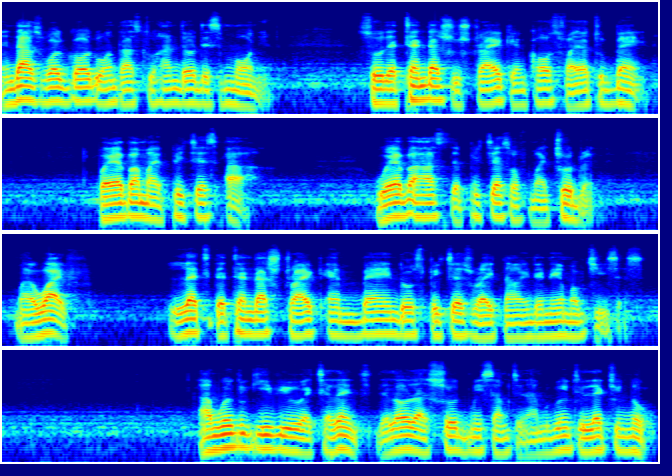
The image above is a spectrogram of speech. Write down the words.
And that's what God wants us to handle this morning. So the tender should strike and cause fire to burn. Wherever my pictures are, wherever has the pictures of my children, my wife, let the tender strike and burn those pictures right now in the name of Jesus. I'm going to give you a challenge. The Lord has showed me something. I'm going to let you know.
